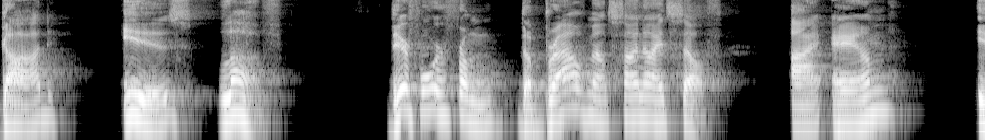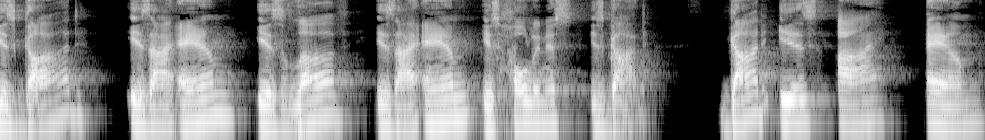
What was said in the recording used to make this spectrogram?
God is love. Therefore, from the brow of Mount Sinai itself, I am is God, is I am, is love, is I am, is holiness, is God. God is I am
